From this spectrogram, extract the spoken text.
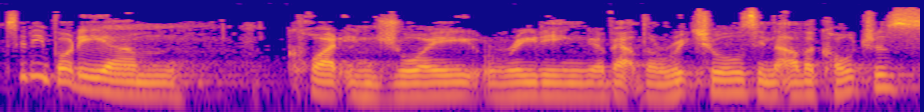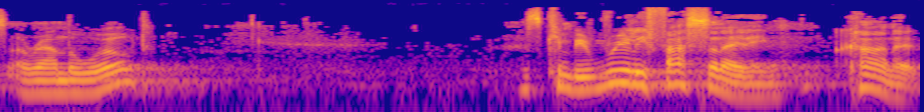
Does anybody um, quite enjoy reading about the rituals in other cultures around the world. This can be really fascinating, can't it?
